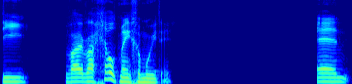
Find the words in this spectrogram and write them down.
die, waar, waar geld mee gemoeid is. En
